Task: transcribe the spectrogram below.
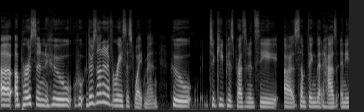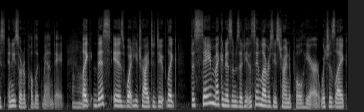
a, a person who who there's not enough racist white men who to keep his presidency uh, something that has any any sort of public mandate. Like this is what he tried to do. Like the same mechanisms that he, the same levers he's trying to pull here, which is like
